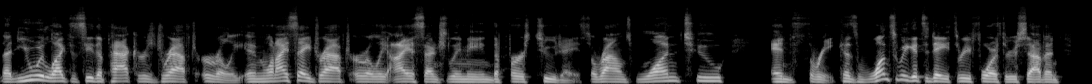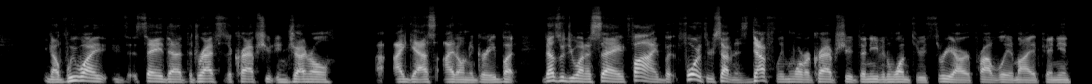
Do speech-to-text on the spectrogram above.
that you would like to see the Packers draft early. And when I say draft early, I essentially mean the first two days. So rounds one, two, and three. Because once we get to day three, four through seven, you know, if we want to say that the draft is a crapshoot in general, I guess I don't agree, but if that's what you want to say, fine. But four through seven is definitely more of a crapshoot than even one through three are, probably, in my opinion,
